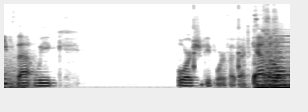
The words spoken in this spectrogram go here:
Keep that weak. Or it should be fortified back to capital.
